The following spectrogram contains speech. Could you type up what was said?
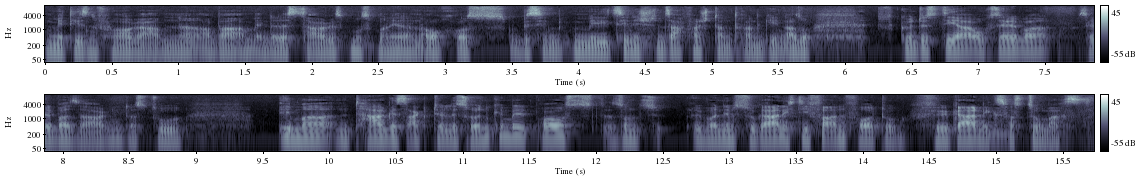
mit diesen Vorgaben. Ne? Aber am Ende des Tages muss man ja dann auch aus ein bisschen mit medizinischen Sachverstand dran gehen. Also könntest du ja auch selber, selber sagen, dass du immer ein tagesaktuelles Röntgenbild brauchst, sonst übernimmst du gar nicht die Verantwortung für gar nichts, was du machst.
